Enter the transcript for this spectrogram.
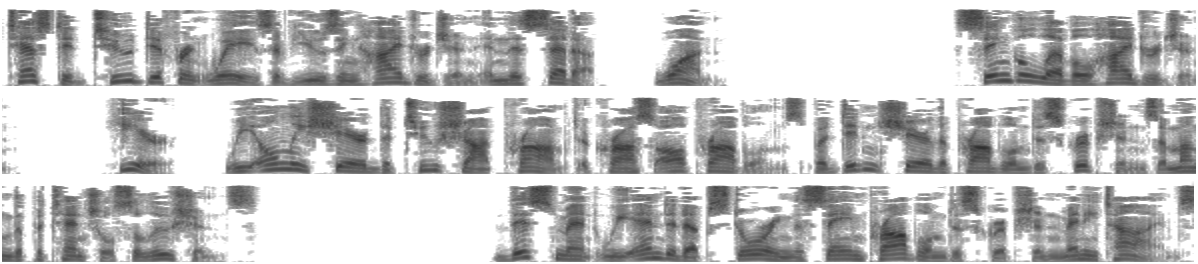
tested two different ways of using Hydragen in this setup. 1. Single level Hydragen. Here, we only shared the two shot prompt across all problems but didn't share the problem descriptions among the potential solutions. This meant we ended up storing the same problem description many times,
